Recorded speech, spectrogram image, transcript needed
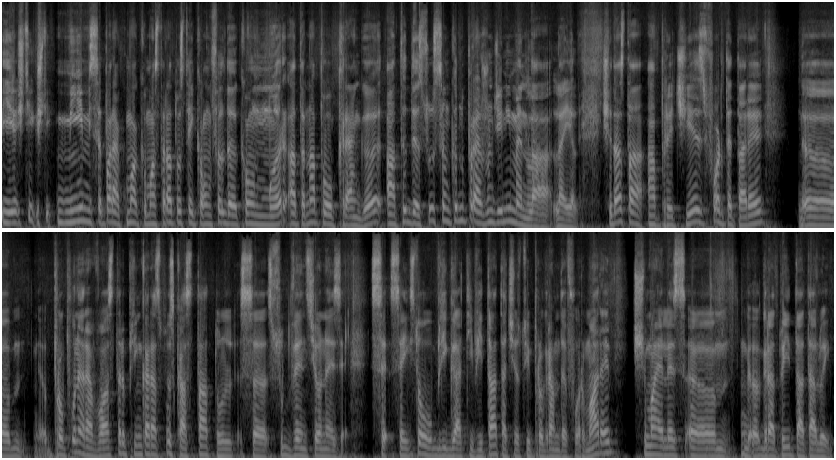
e, știi, știi, mie mi se pare acum că masteratul ăsta e ca un fel de, ca un măr atârnat pe o creangă atât de sus încât nu prea ajunge nimeni la, la el. Și de asta apreciez foarte tare Uh, propunerea voastră prin care a spus ca statul să subvenționeze, să, să există o obligativitate acestui program de formare și mai ales uh, gratuitatea lui.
